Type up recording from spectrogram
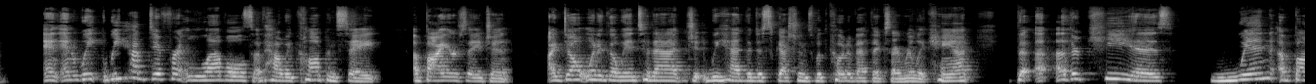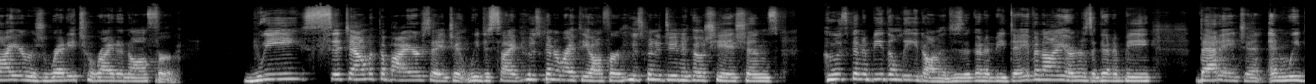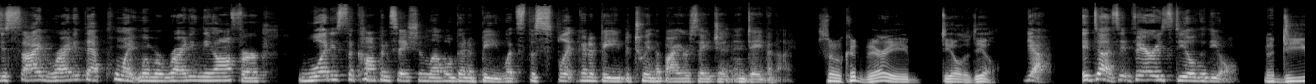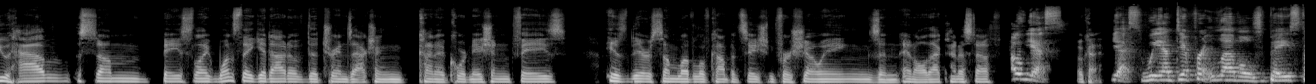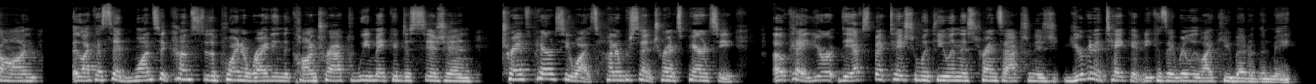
And, and we, we have different levels of how we compensate a buyer's agent I don't want to go into that. We had the discussions with code of ethics. I really can't. The uh, other key is when a buyer is ready to write an offer, we sit down with the buyer's agent. We decide who's going to write the offer, who's going to do negotiations, who's going to be the lead on it. Is it going to be Dave and I, or is it going to be that agent? And we decide right at that point when we're writing the offer, what is the compensation level going to be? What's the split going to be between the buyer's agent and Dave and I? So it could vary deal to deal. Yeah, it does. It varies deal to deal. Now, do you have some base, like once they get out of the transaction kind of coordination phase, is there some level of compensation for showings and, and all that kind of stuff? Oh, yes. Okay. Yes. We have different levels based on, like I said, once it comes to the point of writing the contract, we make a decision transparency wise, 100% transparency okay, you're the expectation with you in this transaction is you're going to take it because they really like you better than me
